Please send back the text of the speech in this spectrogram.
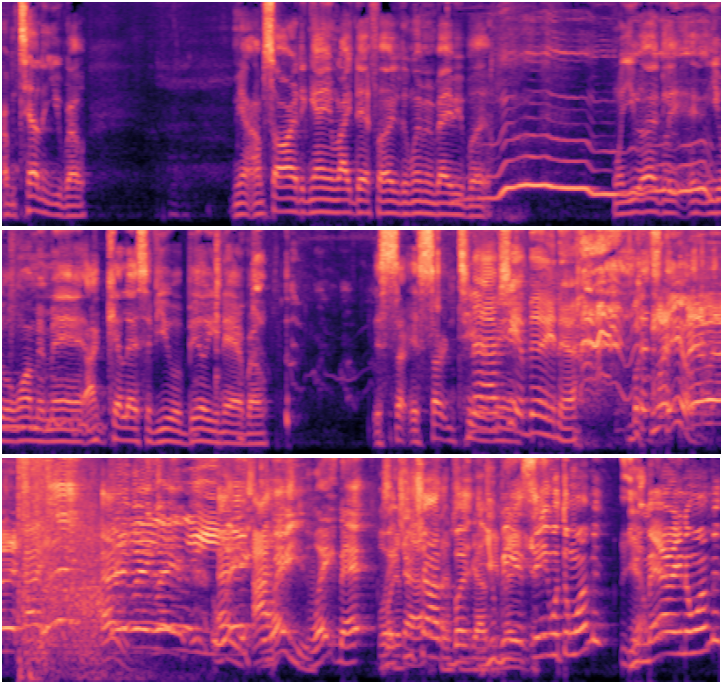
I'm telling you, bro. Yeah, I'm sorry the game like that for ugly women, baby, but when you ugly and you a woman, man, I can care less if you a billionaire, bro. It's, cer- it's certain tier, Nah, man. she a billionaire. but still, wait, hey, wait, wait, Hey, I wait, hear you. Wait, Matt. but you trying to, but you be being married. seen with the woman? You marrying a woman?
